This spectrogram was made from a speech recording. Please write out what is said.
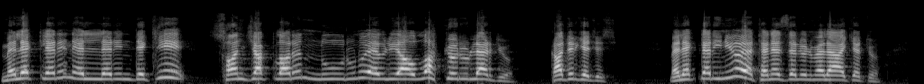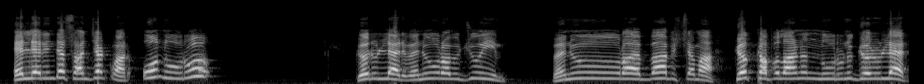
Meleklerin ellerindeki sancakların nurunu Evliyaullah görürler diyor. Kadir gecesi. Melekler iniyor ya tenezzelül melâketü. Ellerinde sancak var. O nuru görürler. Ve nura vücuhim ve nura ebbâbis sema. Gök kapılarının nurunu görürler.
